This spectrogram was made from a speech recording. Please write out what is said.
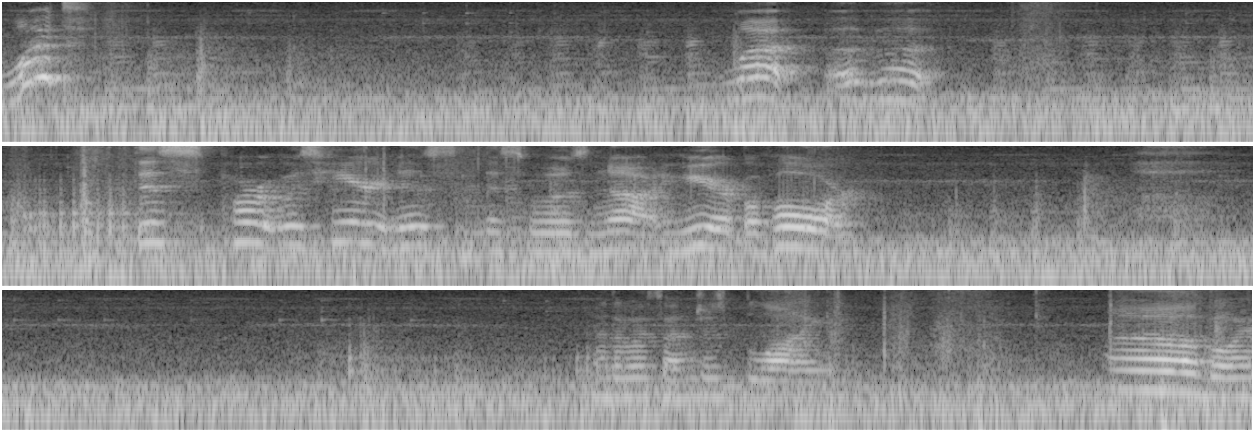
What? What? Uh, this part was here. This this was not here before. Otherwise, I'm just blind. Oh boy.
